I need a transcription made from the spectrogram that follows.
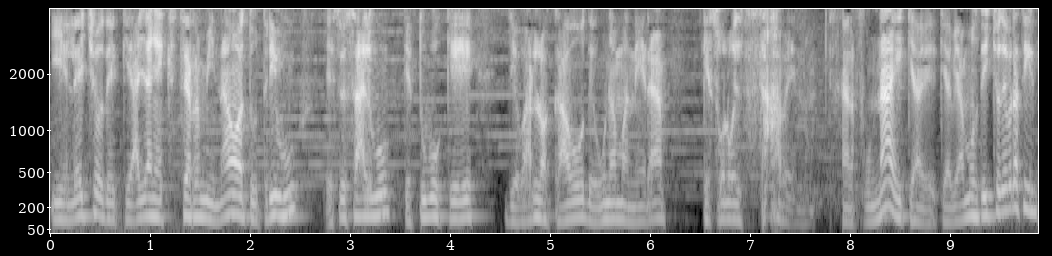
y el hecho de que hayan exterminado a tu tribu, eso es algo que tuvo que llevarlo a cabo de una manera que solo él sabe, ¿no? al FUNAI que, habíamos dicho de Brasil,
